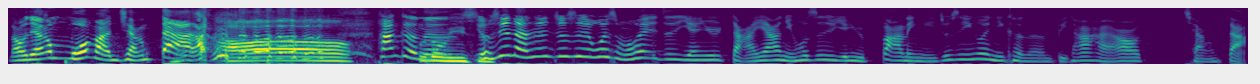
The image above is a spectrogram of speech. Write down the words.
老娘魔法强大了。哦、他可能有些男生就是为什么会一直言语打压你，或是言语霸凌你，就是因为你可能比他还要强大，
